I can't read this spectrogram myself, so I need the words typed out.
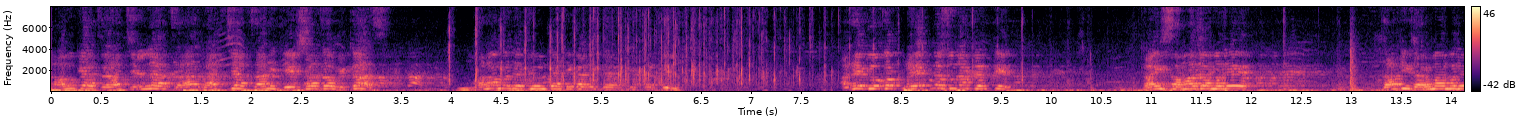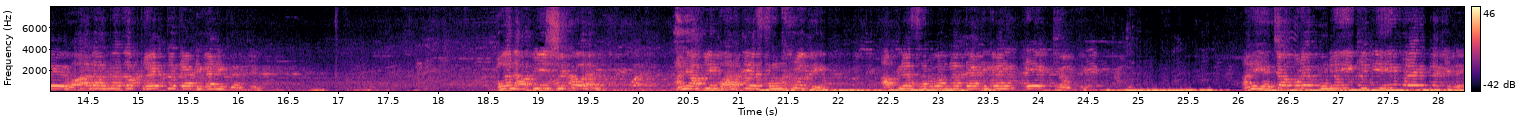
तालुक्याचा जिल्ह्याचा राज्याचा आणि देशाचा विकास मनामध्ये ठेवून त्या ठिकाणी करतील. अनेक लोक प्रयत्न सुद्धा करतील. काही समाजामध्ये जाती धर्मामध्ये वाद आणण्याचा प्रयत्न त्या ठिकाणी करतील. पण आपली शिकवण आणि आपली भारतीय संस्कृती आपल्या सर्वांना त्या ठिकाणी एक ठेवते. आणि याच्यापुढे कुणीही कितीही प्रयत्न केले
